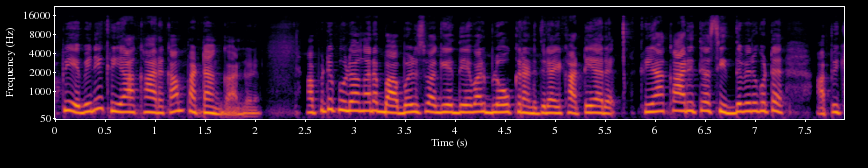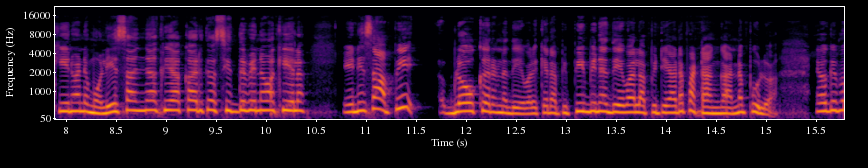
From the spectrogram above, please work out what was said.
අපි එවැනි ක්‍රියාකාරකම් පටන් ගන්න ඕනේ. අපිට පුළුවන් අර බබල්ස් වගේ දේවල් බ්ලොක් කරන්න. ඉතින් ඒ කටේ අර ක්‍රියාකාරීත්වය සිද්ධ වෙනකොට අපි කියනවානේ මොලේ සංඥා ක්‍රියාකාරීත්වය සිද්ධ වෙනවා කියලා. ඒ නිසා අපි බ්ලෝ කරන දේවල් කියන්නේ අපි පිඹින දේවල් අපිට යාට පටන් ගන්න පුළුවන්. ඒ වගේම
